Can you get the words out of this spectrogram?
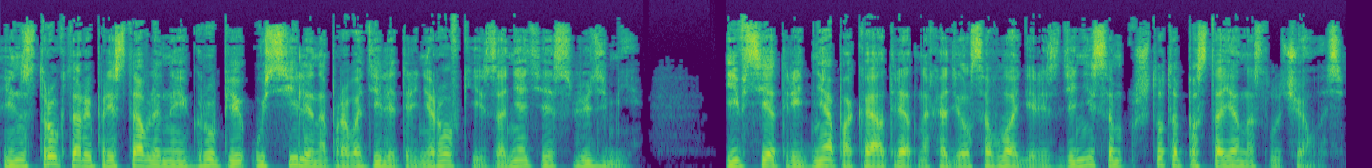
Инструкторы, представленные группе, усиленно проводили тренировки и занятия с людьми. И все три дня, пока отряд находился в лагере с Денисом, что-то постоянно случалось.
